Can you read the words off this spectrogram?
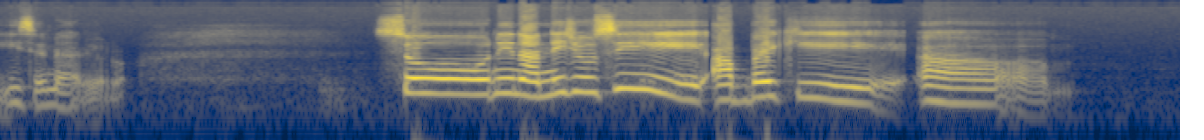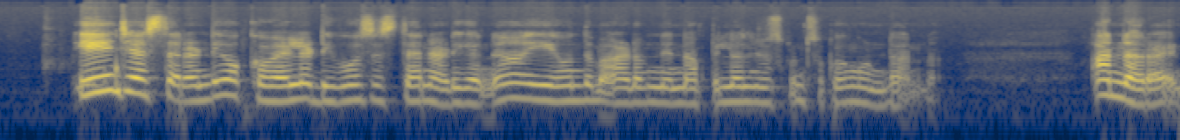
ఈ సినారియోలో సో నేను అన్నీ చూసి అబ్బాయికి ఏం చేస్తారండి? ఒకవేళ డివోర్స్ ఇస్తే అని అడిగాను. "ఆ, ఏముంది మేడం? నేను నా పిల్లల్ని చూసుకుని సుఖంగా అన్న. అన్నారు ఆయన.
